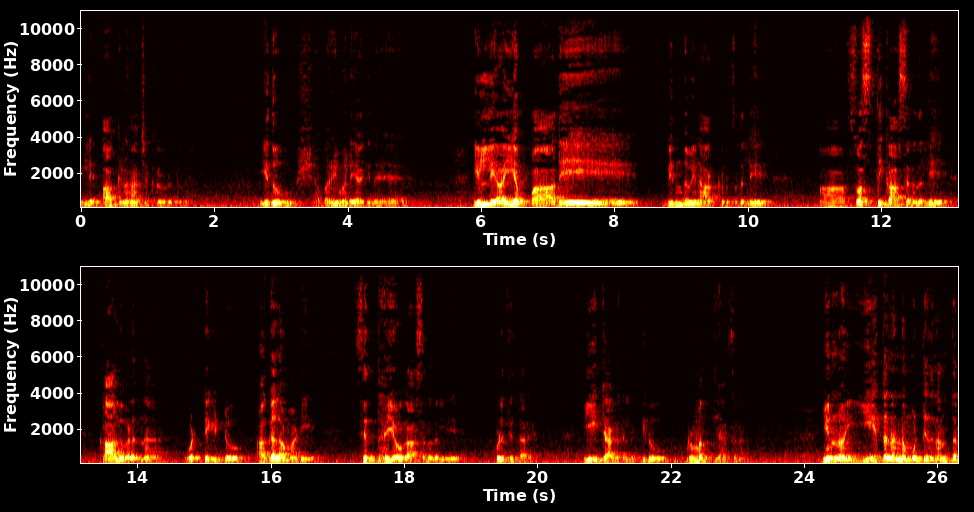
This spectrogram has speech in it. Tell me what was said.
ಇಲ್ಲಿ ಆಗ್ನಹ ಚಕ್ರವಿರುತ್ತದೆ ಇದು ಶಬರಿಮಲೆಯಾಗಿದೆ. ಇಲ್ಲಿ ಅಯ್ಯಪ್ಪ ಅದೇ ಬಿಂದುವಿನ ಆಕೃತದಲ್ಲಿ ಆ, ಸ್ವಸ್ತಿಕಾಸನದಲ್ಲಿ ಕಾಲುಗಳನ್ನು ಒಟ್ಟಿಗಿಟ್ಟು ಅಗಲ ಮಾಡಿ ಸಿದ್ಧಯೋಗಾಸನದಲ್ಲಿ ಕುಳಿತಿದ್ದಾರೆ. ಈ ಜಾಗದಲ್ಲಿ ಇದು ಬೃಮಧ್ಯಾಸನ ಇನ್ನು ಈತನನ್ನು ಮುಟ್ಟಿದ ನಂತರ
